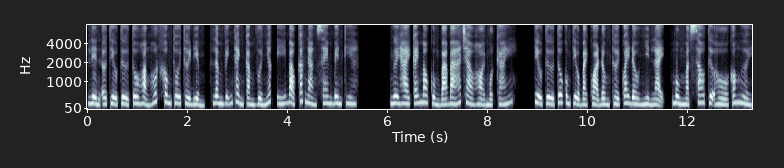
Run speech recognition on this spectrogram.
Liền ở tiểu tử tô hoảng hốt không thôi thời điểm, Lâm Vĩnh Thành cầm vừa nhấc ý bảo các nàng xem bên kia. Người hai cái mau cùng bá bá chào hỏi một cái. Tiểu tử tô cùng tiểu bạch quả đồng thời quay đầu nhìn lại, mùng mặt sau tựa hồ có người.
